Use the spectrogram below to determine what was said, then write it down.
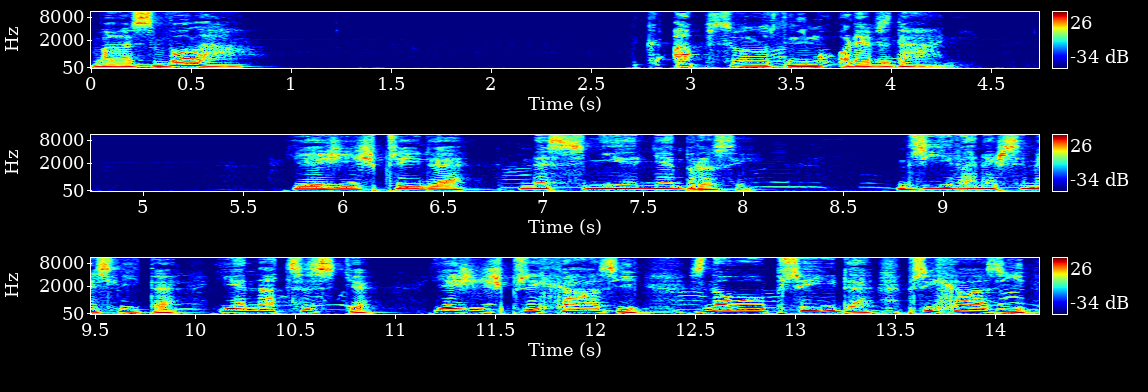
vás volá k absolutnímu odevzdání. Ježíš přijde nesmírně brzy. Dříve, než si myslíte, je na cestě. Ježíš přichází, znovu přijde, přichází.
